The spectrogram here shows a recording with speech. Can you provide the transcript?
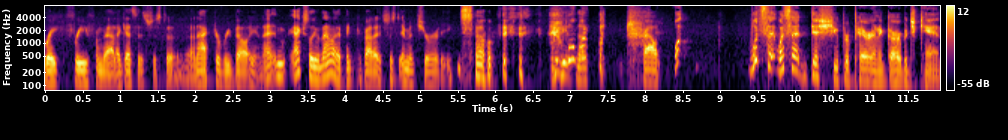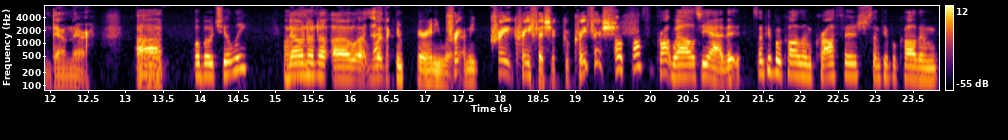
break free from that. I guess it's just a, an act of rebellion. And actually, now that I think about it, it's just immaturity. So maybe well, not what, proud. What what's that? What's that dish you prepare in a garbage can down there? Uh, uh hobo chili. No, um, no, no. Uh, that with can prepare anywhere. Cray, I mean, cray, crayfish. crayfish. Oh, craw, craw, well, so yeah. The, some people call them crawfish. Some people call them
